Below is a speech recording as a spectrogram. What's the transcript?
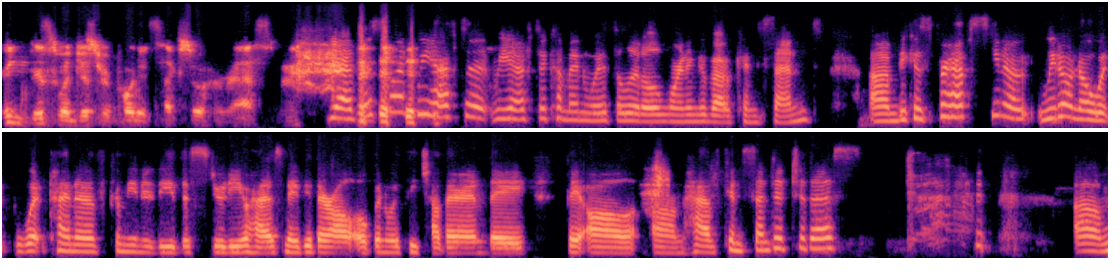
think this one just reported sexual harassment. yeah, this one we have to we have to come in with a little warning about consent. Um, because perhaps, you know, we don't know what what kind of community the studio has. Maybe they're all open with each other and they they all um, have consented to this. um,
